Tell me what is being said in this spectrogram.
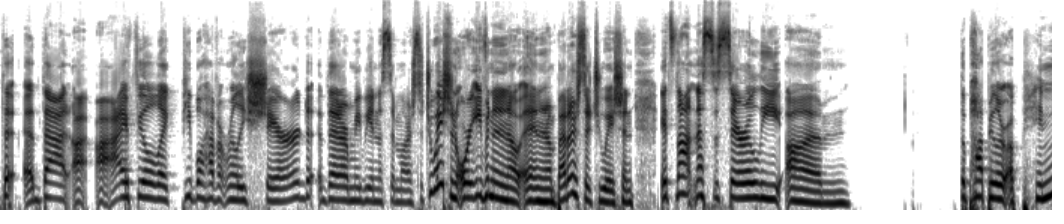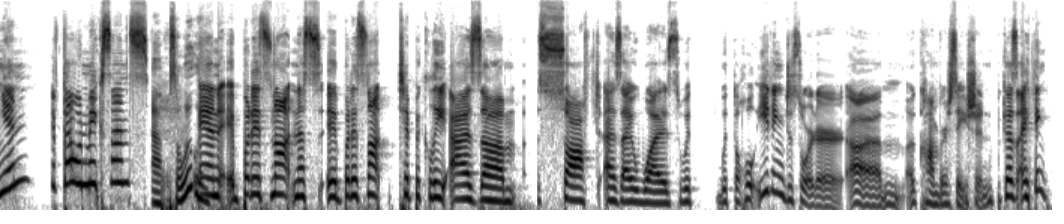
that that I, I feel like people haven't really shared that are maybe in a similar situation or even in a in a better situation. It's not necessarily um the popular opinion, if that would make sense. Absolutely. And but it's not necess- but it's not typically as um soft as I was with with the whole eating disorder um conversation because I think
